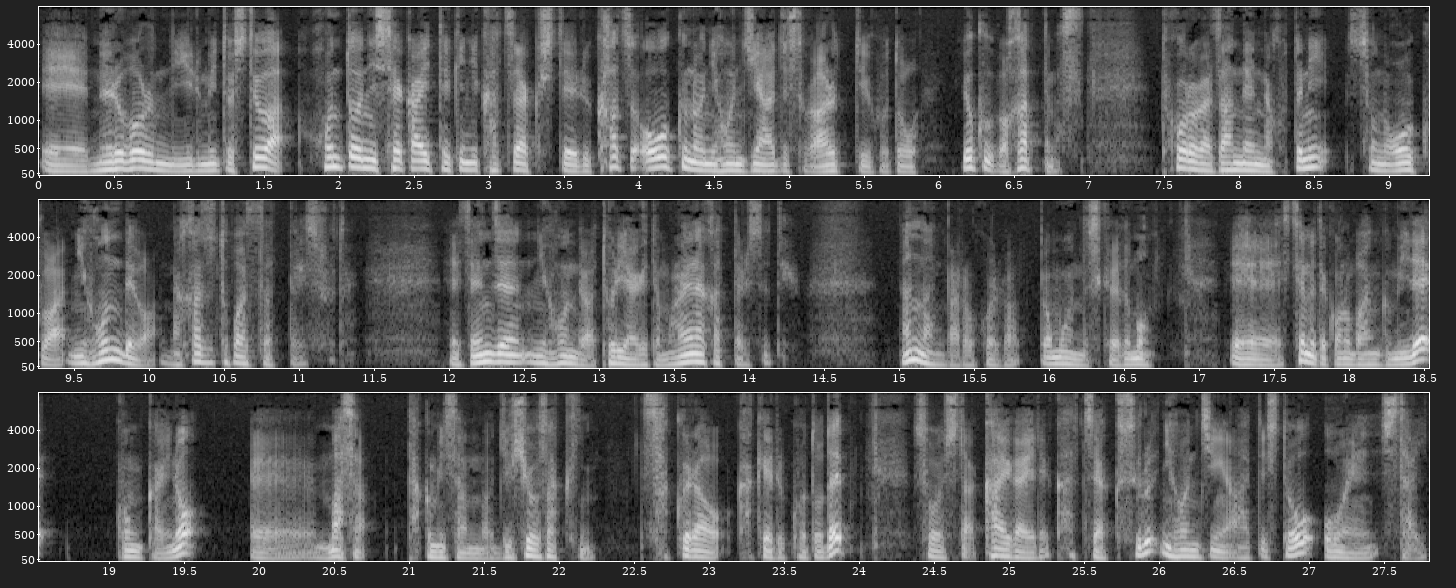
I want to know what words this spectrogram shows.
えー、メルボルンにいる身としては、本当に世界的に活躍している数多くの日本人アーティストがあるっていうことをよく分かってます。ところが残念なことに、その多くは日本では鳴かず飛ばずだったりするという。えー、全然日本では取り上げてもらえなかったりするという。何なんだろうこれはと思うんですけれども、えー、せめてこの番組で今回の、えー、マサ匠さんの受賞作品、桜をかけることで、そうした海外で活躍する日本人アーティストを応援したい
